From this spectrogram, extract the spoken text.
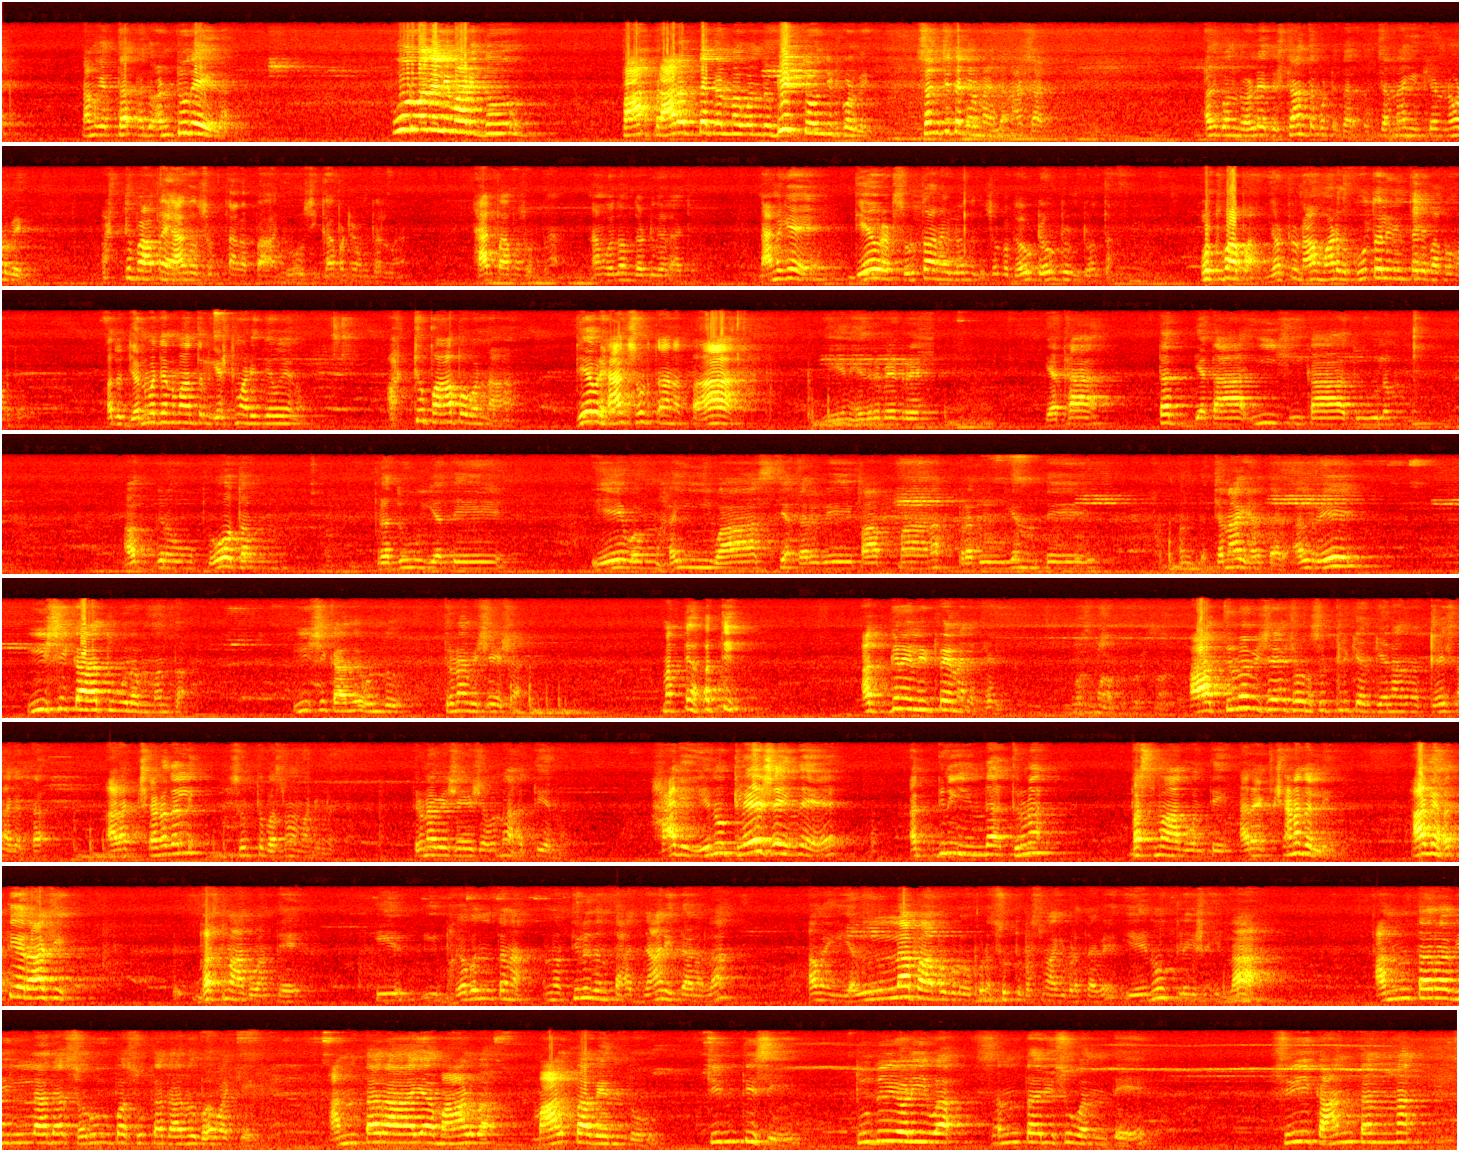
ನಮಗೆ ಅದು ಅಂಟುವುದೇ ಇಲ್ಲ. ಪೂರ್ವದಲ್ಲಿ ಮಾಡಿದ್ದು ಪಾ ಪ್ರಾರಬ್ಧ ಕರ್ಮ ಒಂದು ಬಿಟ್ಟು ಅಂತ ಇಟ್ಕೊಳ್ಬೇಕು. ಸಂಚಿತ ಕರ್ಮ ಎಲ್ಲ ನಾಶ ಆಗುತ್ತೆ ಅದಕ್ಕೊಂದು ಒಳ್ಳೆಯ ದೃಷ್ಟಾಂತ ಕೊಟ್ಟಿದ್ದಾರೆ. ಅದು ಚೆನ್ನಾಗಿ ಕೇಳಿ ನೋಡಬೇಕು. ಅಷ್ಟು ಪಾಪ ಯಾವುದೋ ಸುಡ್ತಾರಪ್ಪ ಅಯ್ಯೋ, ಸಿಕ್ಕಾಪಟ್ಟೆ ಉಂಟಲ್ವ. ಹ್ಯಾಕ್ ಪಾಪ ಸುಡ್ತಾ ನಮ್ಗೆ ಅದೊಂದು ದೊಡ್ಡ ಗಲಾಟೆ. ನಮಗೆ ದೇವರಟ್ಟು ಸುಡ್ತಾನೋ ಒಂದು ಸ್ವಲ್ಪ ಗೌಟ್ ಔಟ್ ಉಂಟು ಅಂತ. ಒಟ್ಟು ಪಾಪ. ಒಟ್ಟು ನಾವು ಮಾಡೋದು ಕೂತಲ್ಲಿ ನಿಂತಲ್ಲಿ ಪಾಪ ಮಾಡ್ತೇವೆ ಅದು ಜನ್ಮ ಜನ್ಮಾಂತರಲ್ಲಿ ಎಷ್ಟು ಮಾಡಿದ್ದೇವೋ ಏನೋ. ಅಷ್ಟು ಪಾಪವನ್ನು ದೇವ್ರು ಹೇಗೆ ಸುಡ್ತಾನಪ್ಪ? ಏನು ಹೆದರಬೇಡ್ರಿ? ಯಥಾ ತದ್ಯಥಾ ಈಶಿಕಾತೂಲಂ ಅಗ್ನೌ ಪ್ರೋತಂ ಪ್ರದೂಯತೆ. ಏವಂ ಹೈವಾಸ್ಯ ಸರ್ವೇ ಪಾಪ್ಮಾನ ಪ್ರದೂಯಂತೆ. ಅಂತ ಚೆನ್ನಾಗಿ ಹೇಳ್ತಾರೆ. ಅಲ್ರಿ ಈಶಿಕಾ ತೂಲಂ ಅಂತ. ಈಶಿಕಾ ಅಂದರೆ ಒಂದು ತೃಣ ವಿಶೇಷ. ಮತ್ತು ಹತ್ತಿ. ಅಗ್ನಿಲಿಟ್ರೆ ಏನಾಗುತ್ತೆ ಹೇಳಿ? ಆ ತೃಣ ವಿಶೇಷವನ್ನು ಸುಟ್ಟಲಿಕ್ಕೆ ಅದಕ್ಕೆ ಏನಾದರೂ ಕ್ಲೇಶ ಆಗತ್ತಾ? ಆ ಕ್ಷಣದಲ್ಲಿ ಸುಟ್ಟು ಭಸ್ಮ ಮಾಡಿಬಿಡುತ್ತೆ. ತೃಣ ವಿಶೇಷವನ್ನು ಹತ್ತಿಯನ್ನು. ಹಾಗೆ ಏನೂ ಕ್ಲೇಶ ಇಲ್ಲದೆ ಅಗ್ನಿಯಿಂದ ತೃಣ ಭಸ್ಮ ಆಗುವಂತೆ ಅರೆ ಕ್ಷಣದಲ್ಲಿ. ಹಾಗೆ ಹತ್ತಿಯ ರಾಶಿ ಭಸ್ಮ ಆಗುವಂತೆ. ಈ ಈ ಭಗವಂತನ ತಿಳಿದಂತಹ ಜ್ಞಾನ ಇದ್ದಾನಲ್ಲ ಅವನಿಗೆ ಎಲ್ಲ ಪಾಪಗಳು ಕೂಡ ಸುಟ್ಟು ಭಸ್ಮ ಆಗಿಬಿಡ್ತವೆ ಏನೂ ಕ್ಲೇಶ ಇಲ್ಲ. ಅಂತರವಿಲ್ಲದ ಸ್ವರೂಪ ಸುಖದ ಅನುಭವಕ್ಕೆ ಅಂತರಾಯ ಮಾಳ್ವ ಮಾಳ್ಪವೆಂದು ಚಿಂತಿಸಿ ತುದಿಯೊಳಿಯುವ ಸಂತರಿಸುವಂತೆ ಶ್ರೀಕಾಂತನ್ನ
